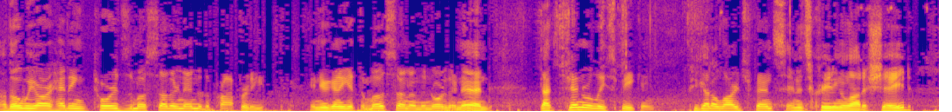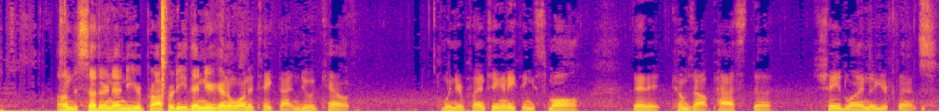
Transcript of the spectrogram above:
Although we are heading towards the most southern end of the property, and you're going to get the most sun on the northern end, that's generally speaking. If you got a large fence and it's creating a lot of shade on the southern end of your property, then you're going to want to take that into account when you're planting anything small that it comes out past the shade line of your fence.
